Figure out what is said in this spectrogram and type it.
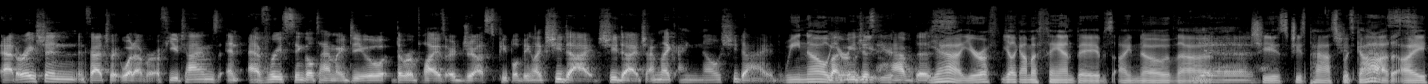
adoration, infatuate, whatever, a few times. And every single time I do, the replies are just people being like, she died, she died. I'm like, I know she died. We know. Let me just have this. Yeah, you're, a, you're like, I'm a fan, babes. I know that yeah. she's, she's passed. She's but God, passed. I,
